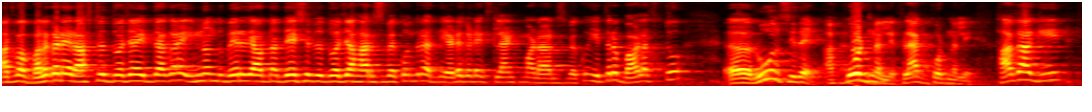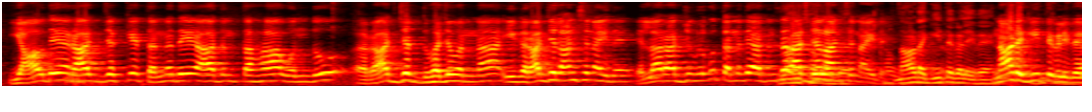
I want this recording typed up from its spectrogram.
ಅಥವಾ ಬಲಗಡೆ ರಾಷ್ಟ್ರಧ್ವಜ ಇದ್ದಾಗ ಇನ್ನೊಂದು ಬೇರೆ ಯಾವ್ದನ್ನ ದೇಶದ ಧ್ವಜ ಹಾರಿಸಬೇಕು ಅಂದ್ರೆ ಅದನ್ನ ಎಡಗಡೆ ಸ್ಲ್ಯಾಂಟ್ ಮಾಡಿ ಹಾರಿಸಬೇಕು. ಈ ತರ ಬಹಳಷ್ಟು ರೂಲ್ಸ್ ಇದೆ ಆ ಕೋಡ್ನಲ್ಲಿ ಫ್ಲಾಗ್ ಕೋಡ್ನಲ್ಲಿ ಹಾಗಾಗಿ ಯಾವುದೇ ರಾಜ್ಯಕ್ಕೆ ತನ್ನದೇ ಆದಂತಹ ಒಂದು ರಾಜ್ಯ ಧ್ವಜವನ್ನ ಈಗ ರಾಜ್ಯ ಲಾಂಛನ ಇದೆ. ಎಲ್ಲಾ ರಾಜ್ಯಗಳಿಗೂ ತನ್ನದೇ ಆದಂತಹ ರಾಜ್ಯ ಲಾಂಛನ ಇದೆ. ನಾಡ ಗೀತೆಗಳಿವೆ ನಾಡ ಗೀತೆಗಳಿದೆ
